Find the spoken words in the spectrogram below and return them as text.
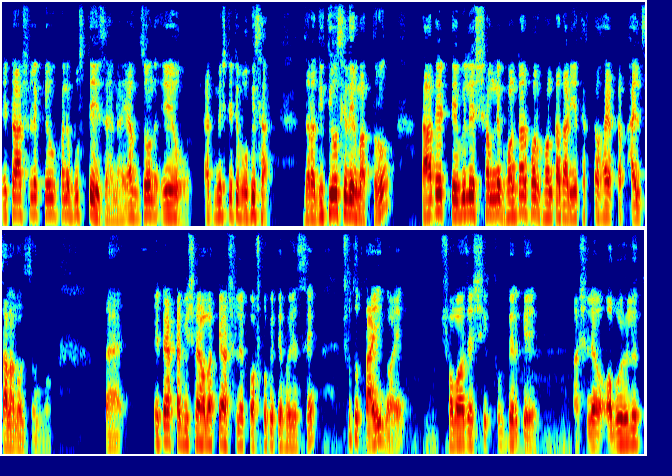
এটা আসলে কেউ ওখানে বুঝতেই চায় না। একজন এও অ্যাডমিনিস্ট্রেটিভ অফিসার যারা দ্বিতীয় শ্রেণির মাত্র, তাদের টেবিলের সামনে ঘণ্টার পর ঘণ্টা দাঁড়িয়ে থাকতে হয় একটা ফাইল চালানোর জন্য। এটা একটা বিষয় আমাকে আসলে কষ্ট পেতে হয়েছে। শুধু তাই নয়, সমাজের শিক্ষকদেরকে আসলে অবহেলিত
